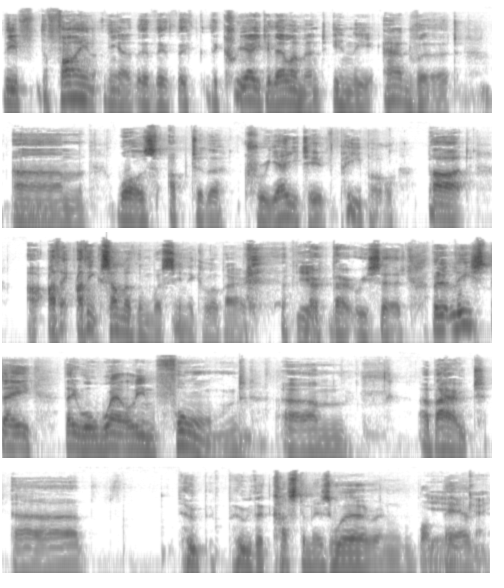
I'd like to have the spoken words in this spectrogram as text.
the the fine, you know, the, the, the creative element in the advert um, was up to the creative people, but I think I think some of them were cynical about yeah. about research, but at least they they were well informed um, about. Uh, who who the customers were and what yeah, their okay.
